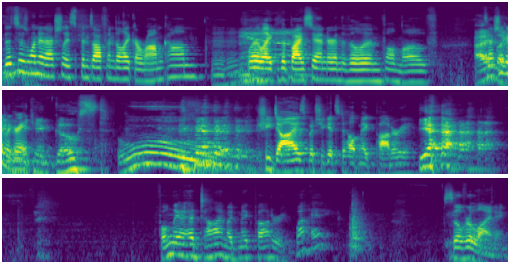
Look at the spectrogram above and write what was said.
this is when it actually spins off into like a rom com Mm-hmm. where like the bystander and the villain fall in love. I actually like gonna be great. became Ghost. Ooh. she dies, but she gets to help make pottery. Yeah. If only I had time, I'd make pottery. Well, hey. Silver lining.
